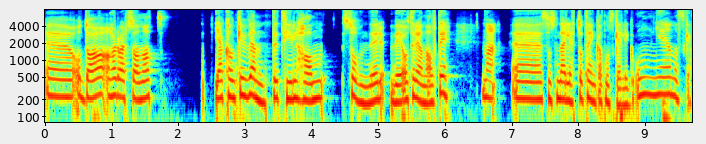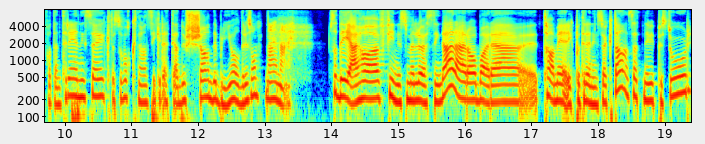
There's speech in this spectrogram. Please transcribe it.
Eh, og da har det vært sånn at jeg kan ikke vente til han sovner ved å trene alltid. Nei. Eh, sånn som det er lett å tenke at nå skal jeg legge ungen, nå skal jeg fått en treningsøkt, og så våkner han sikkert etter jeg har dusja. Det blir jo aldri sånn. Nei, nei. Så det jeg har funnet som en løsning der, er å bare ta med Erik på treningsøkta, sette han i vippestol,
